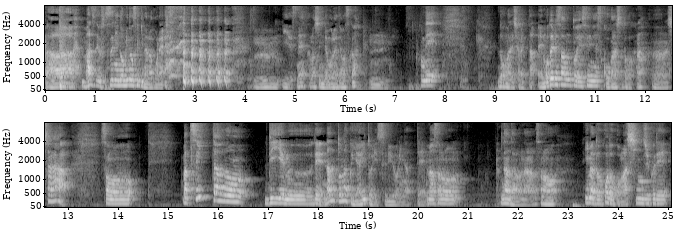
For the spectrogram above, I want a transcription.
あー、マジで普通に飲みの席だな、これ。うん、いいですね。楽しんでもらえてますか？うん。で、どこまで喋った？え、モデルさんと SNS 交換したとこだな。うん、したら、その、まあ、ツイッターの DM でなんとなくやり取りするようになって、まあその、なんだろうな、その、今どこどこ、まあ新宿で、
